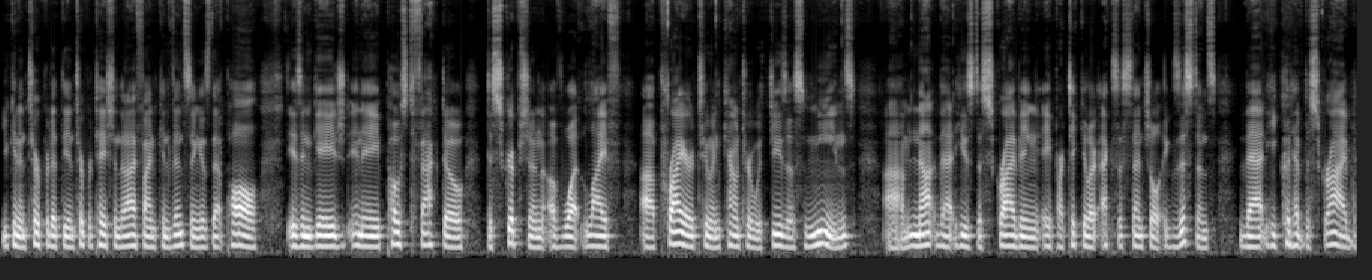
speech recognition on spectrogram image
you can interpret it. The interpretation that I find convincing is that Paul is engaged in a post facto description of what life uh, prior to encounter with Jesus means. Um, not that he's describing a particular existential existence that he could have described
